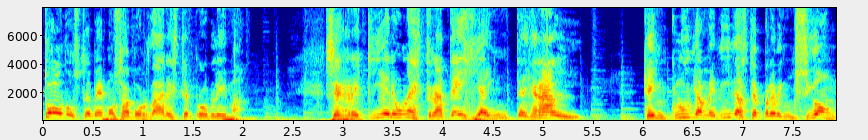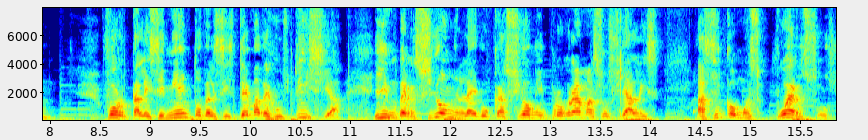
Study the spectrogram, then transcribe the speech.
todos debemos abordar este problema. Se requiere una estrategia integral que incluya medidas de prevención, fortalecimiento del sistema de justicia, inversión en la educación y programas sociales, así como esfuerzos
